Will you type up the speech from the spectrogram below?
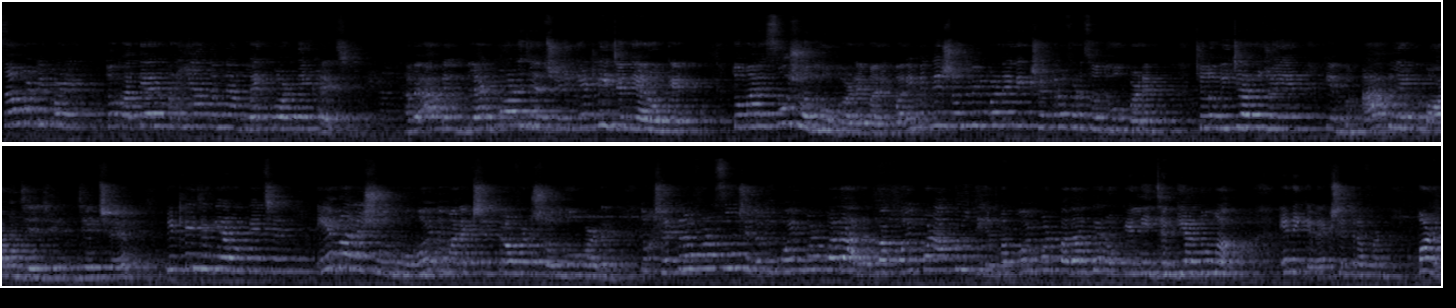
શા માટે પડે? તો અત્યારે અહીંયા તમને આ બ્લેક બોર્ડ દેખાય છે. હવે આ બ્લેક બોર્ડ જે છે, એ કેટલી જગ્યા રોકે તો મારે શું શોધવું પડે મારે પરિમિતિ શોધવી પડે કે ક્ષેત્રફળ શોધવું પડે? ચલો વિચારો જોઈએ કે આ બ્લેક બોર્ડ જે જે છે, કેટલી જગ્યા રોકે છે? એ મારે શોધવું હોય તો મારે ક્ષેત્રફળ શોધવું પડે. તો ક્ષેત્રફળ શું છે? તો કોઈ પણ પદાર્થ અથવા કોઈ પણ આકૃતિ અથવા કોઈ પણ પદાર્થે રોકેલી જગ્યાનું માપ. એને કહેવાય ક્ષેત્રફળ. પણ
